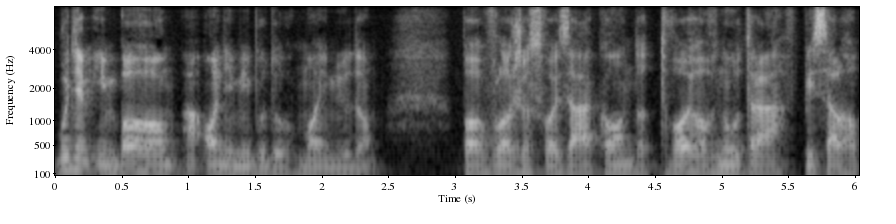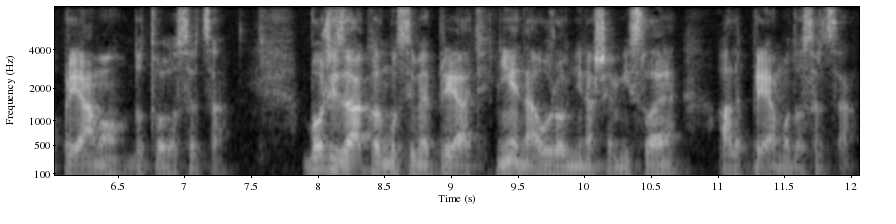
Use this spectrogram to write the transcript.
Budem im Bohom a oni mi budú mojim ľudom. Boh vložil svoj zákon do tvojho vnútra, vpísal ho priamo do tvojho srdca. Boží zákon musíme prijať nie na úrovni našej mysle, ale priamo do srdca.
